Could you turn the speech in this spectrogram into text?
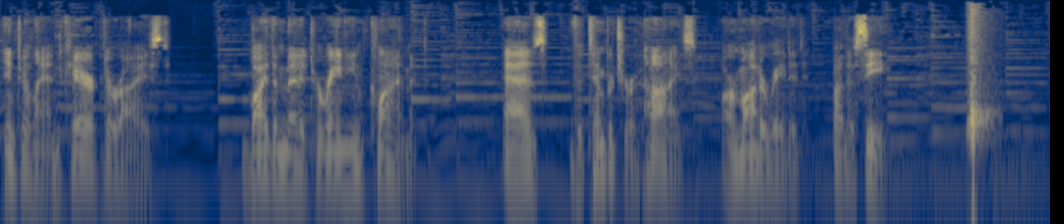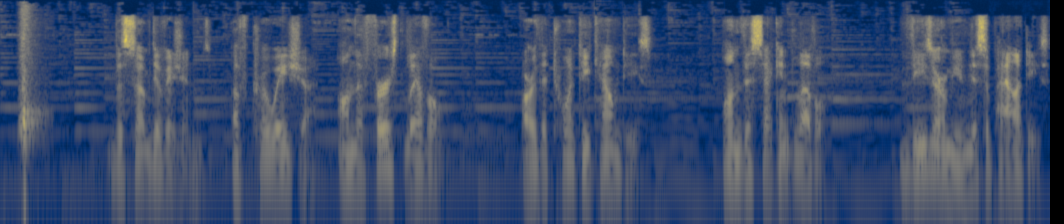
hinterland characterized by the Mediterranean climate. As the temperature highs are moderated by the sea. The subdivisions of Croatia on the first level are the 20 counties. On the second level, these are municipalities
